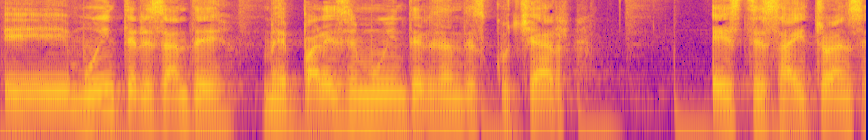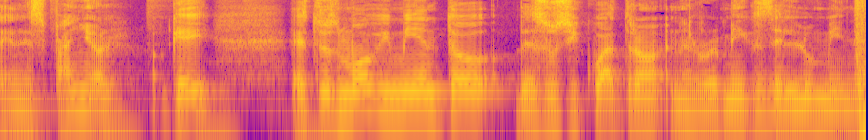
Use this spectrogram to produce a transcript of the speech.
Eh, muy interesante, me parece muy interesante escuchar este psytrance en español, ¿ok? Esto es movimiento de Susi 4 en el remix de Lumina.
